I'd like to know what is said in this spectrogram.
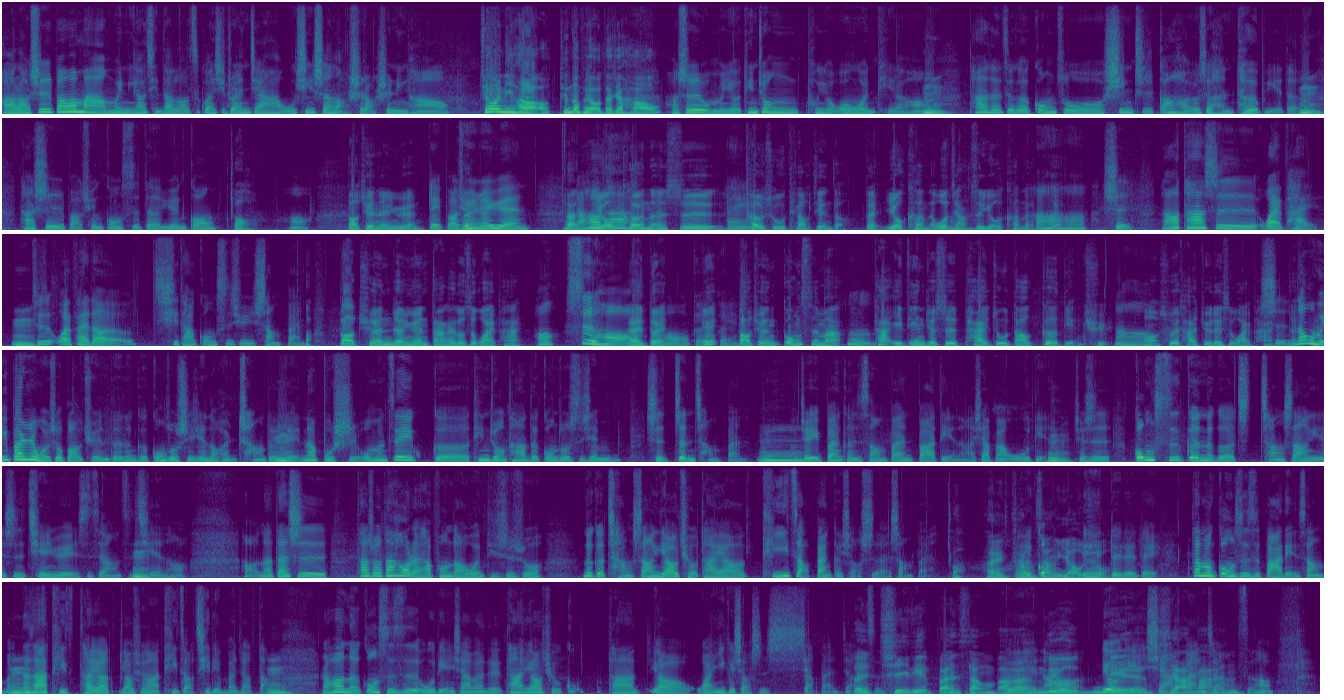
好，老师帮帮忙，我们为您邀请到劳资关系专家吴信生老师，老师您好。嘉惠你好，听众朋友大家好。老师，我们有听众朋友问问题了哈，嗯，他的这个工作性质刚好又是很特别的，嗯，他是保全公司的员工，哦。哦，保全人员，对，保全人员，然后那有可能是特殊条件的。哎对，有可能，我讲的是有可能。好好好，是，然后他是外派，嗯，就是外派到其他公司去上班。哦，保全人员大概都是外派。哦，是哦。哎，对，OK，因为保全公司嘛，嗯，他一定就是派驻到各点去，哦，所以他绝对是外派。是，那我们一般认为说保全的那个工作时间都很长，对不对？那不是，我们这一个听众他的工作时间是正常班，嗯，我觉得一般可能上班八点啊，下班五点，嗯，就是公司跟那个厂商也是签约，也是这样子签哈。好，那但是他说他后来他碰到的问题是说，那个厂商要求他要提早半个小时来上班。哦，嘿，厂商要求，对对对，他们公司是八点上班，但是他提他要要求他提早七点半就要到。嗯，然后呢，公司是五点下班，对，他要求他要晚一个小时下班这样子。七点半上班，对，然后六点下班这样子哈，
